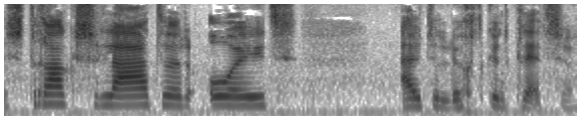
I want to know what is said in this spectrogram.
straks, later, ooit uit de lucht kunt kletsen.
